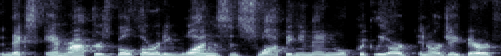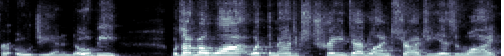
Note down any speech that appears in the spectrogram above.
The Knicks and Raptors both already won since swapping Immanuel Quickley and RJ Barrett for OG Anunoby. We'll talk about why, what the Magic's trade deadline strategy is and why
